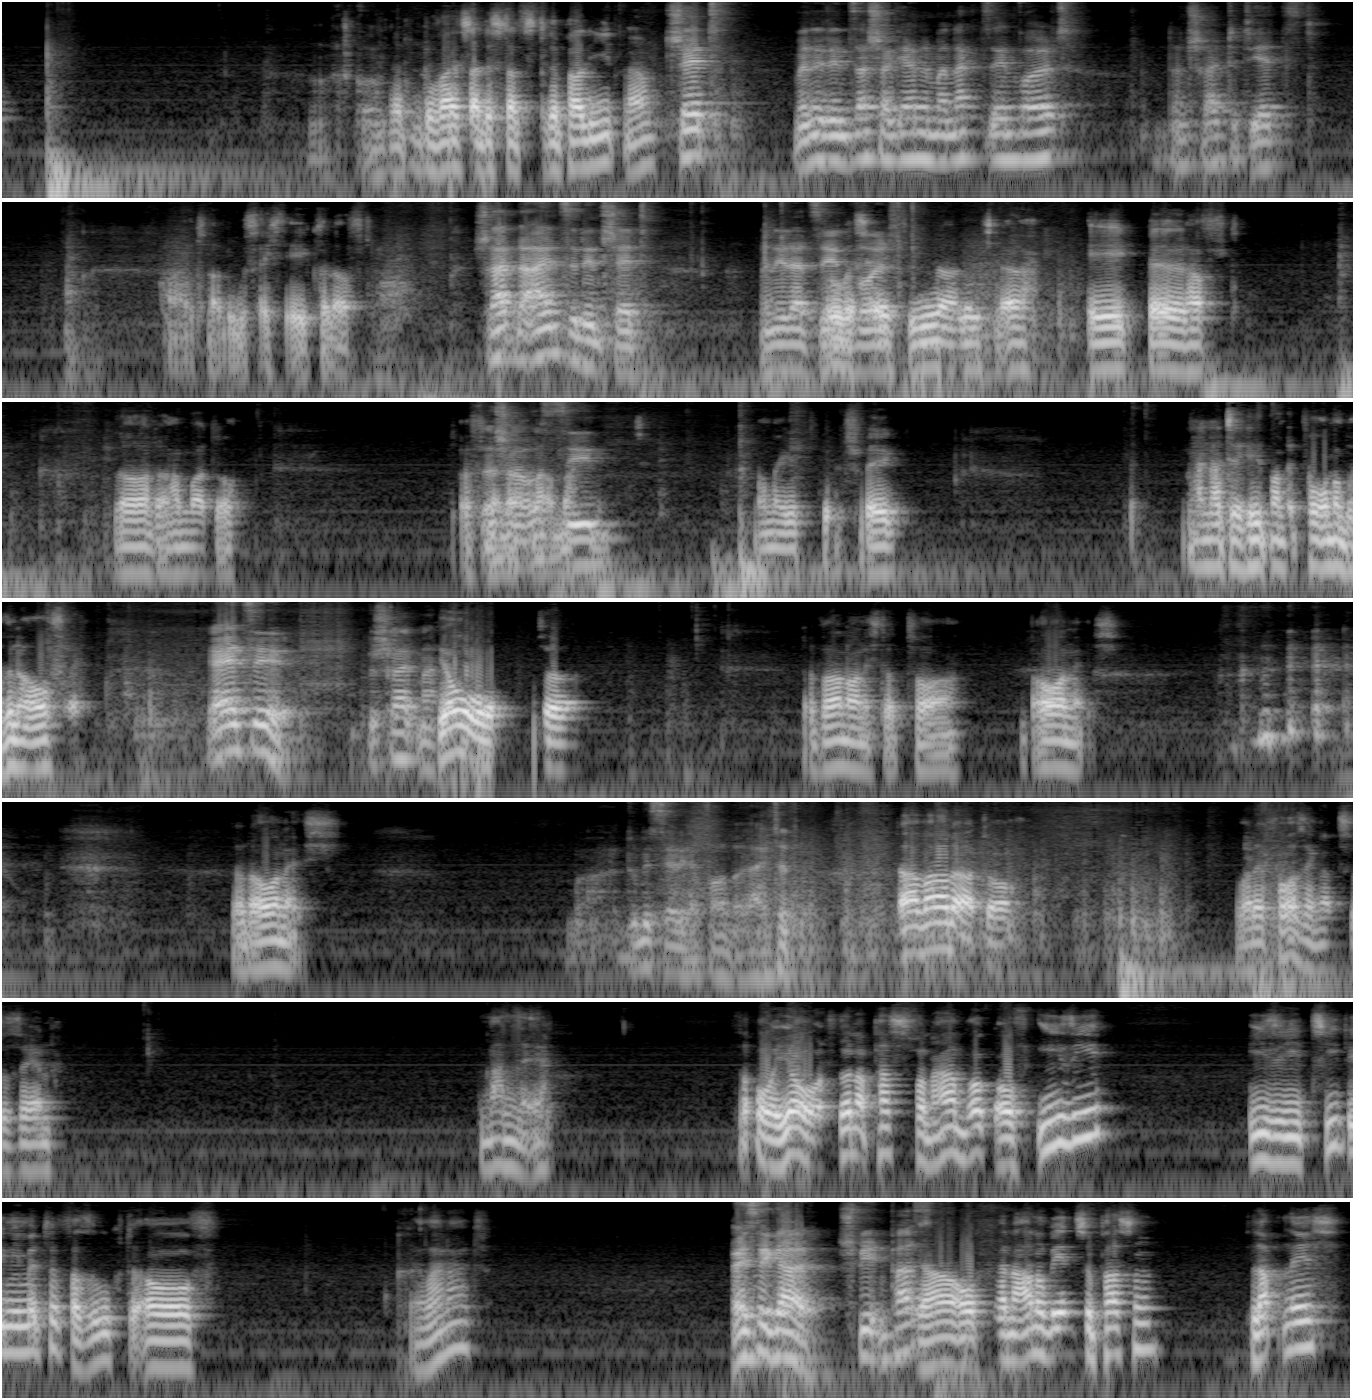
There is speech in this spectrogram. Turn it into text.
Ach, du weißt, das ist das Stripperlied, ne? Chat, wenn ihr den Sascha gerne mal nackt sehen wollt, dann schreibt es jetzt. Alter, du bist echt ekelhaft. Schreibt eine Eins in den Chat wenn ihr das sehen bist wollt. widerlich, ja. Ekelhaft. So, da haben wir es doch. Sascha das mal. ausziehen. Machen wir jetzt Twitch weg. Man hat der Hildmann mit Pornobrille auf. Ja, erzähl. Beschreib mal. Jo. Das war noch nicht das Tor. Das auch nicht. Das auch nicht. Du bist ja wieder vorbereitet. Da war das doch. War der Vorsänger zu sehen. Mann, ey. So, jo, schöner Pass von Harbrock auf Easy. Easy zieht in die Mitte, versucht auf. Wer war das? Ist egal. Spielt einen Pass. Ja, auf keine Ahnung wen zu passen. Klappt nicht.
